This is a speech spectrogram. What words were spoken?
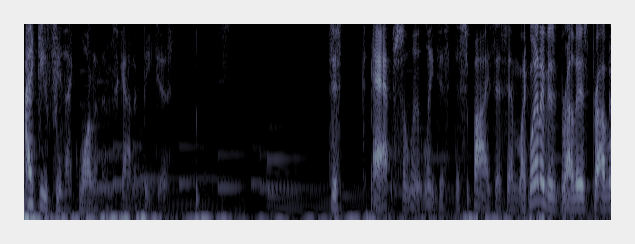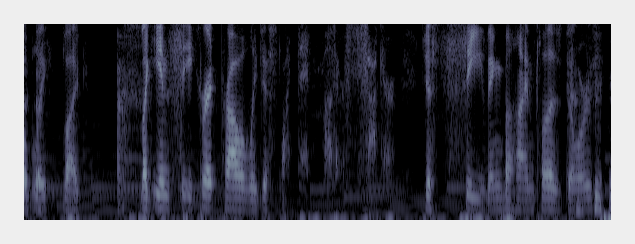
I do feel like one of them's got to be just, just absolutely just despises him. Like one of his brothers, probably like, like in secret, probably just like that motherfucker, just seething behind closed doors.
